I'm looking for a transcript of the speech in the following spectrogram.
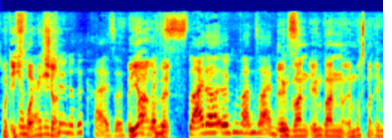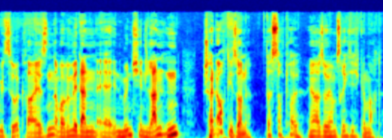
Und ich freue mich schon. Eine schöne Rückreise. Ja, wenn, wenn es leider irgendwann sein muss. Irgendwann, irgendwann äh, muss man irgendwie zurückreisen. Aber wenn wir dann äh, in München landen, scheint auch die Sonne. Das ist doch toll. Ja, also wir haben es richtig gemacht.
